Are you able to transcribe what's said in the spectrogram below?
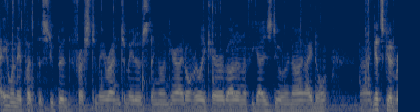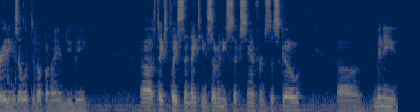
I hate when they put the stupid fresh tomato Rotten Tomatoes thing on here. I don't really care about it, and if you guys do or not, I don't. Uh, it gets good ratings. I looked it up on IMDb. Uh, takes place in 1976 San Francisco. Uh, Minnie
